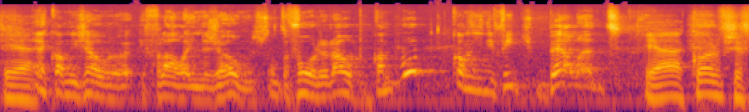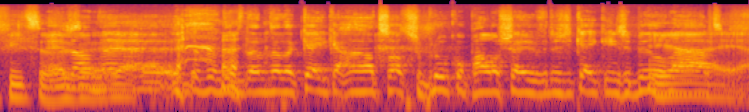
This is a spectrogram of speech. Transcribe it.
Ja. En dan kwam hij zo, vooral in de zomer, stond de voordeur open. Kwam, woep, kwam hij in de fiets, bellend. Ja, Cor op zijn fiets. En was, dan, eh, dan, dan, dan, dan keek hij aan, zat zijn broek op half zeven. Dus hij keek in zijn bilnaad. Ja, ja,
